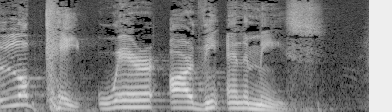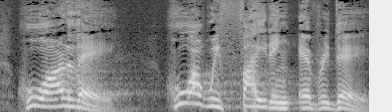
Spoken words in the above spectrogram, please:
locate where are the enemies. Who are they? Who are we fighting every day?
